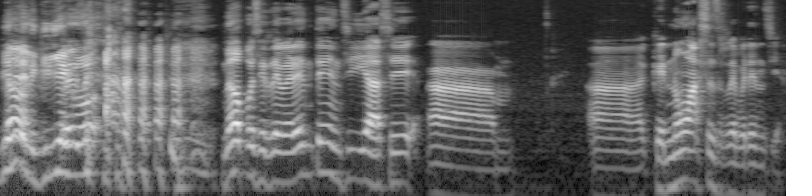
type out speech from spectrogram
viene No, del griego. pues- no, pues irreverente en sí hace a, a que no haces reverencia.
